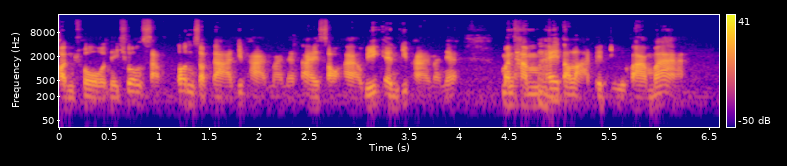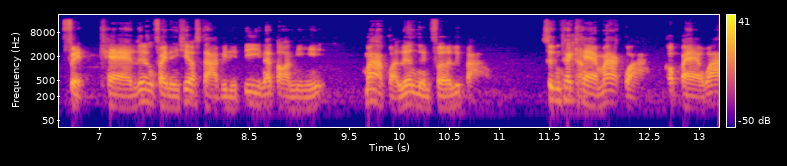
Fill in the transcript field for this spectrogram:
control ในช่วงสัปต้นสัปดาห์ที่ผ่านมาเนี่ยไอ้สองอ่า weekend ที่ผ่านมาเนี่ยมันทำให้ตลาดไปตีความว่าเฟดแคร์เรื่อง financial stability ณตอนนี้ มากกว่าเรื่องเงินเฟ้อหรือเปล่า ซึ่งถ้าครับแคร์มากกว่า ก็แปลว่า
